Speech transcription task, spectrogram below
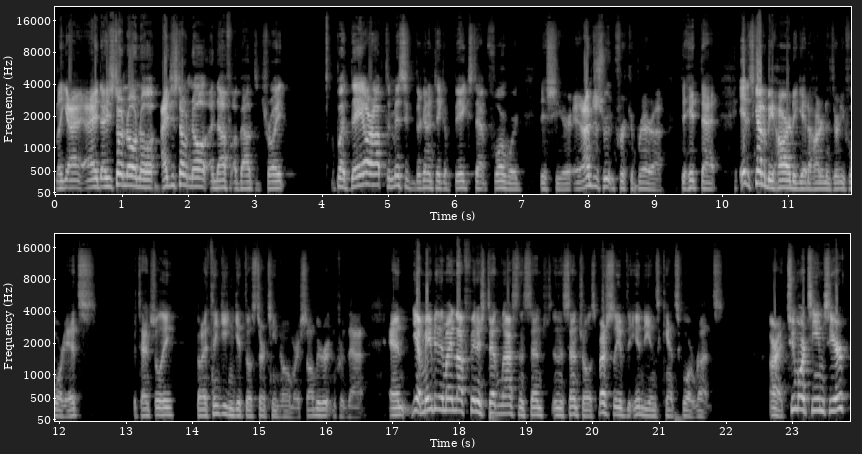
Like I, I, I just don't know. No, I just don't know enough about Detroit. But they are optimistic they're going to take a big step forward this year, and I'm just rooting for Cabrera to hit that. It's going to be hard to get 134 hits potentially, but I think he can get those 13 homers. So I'll be rooting for that. And yeah, maybe they might not finish dead last in the, cent- in the Central, especially if the Indians can't score runs. All right, two more teams here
